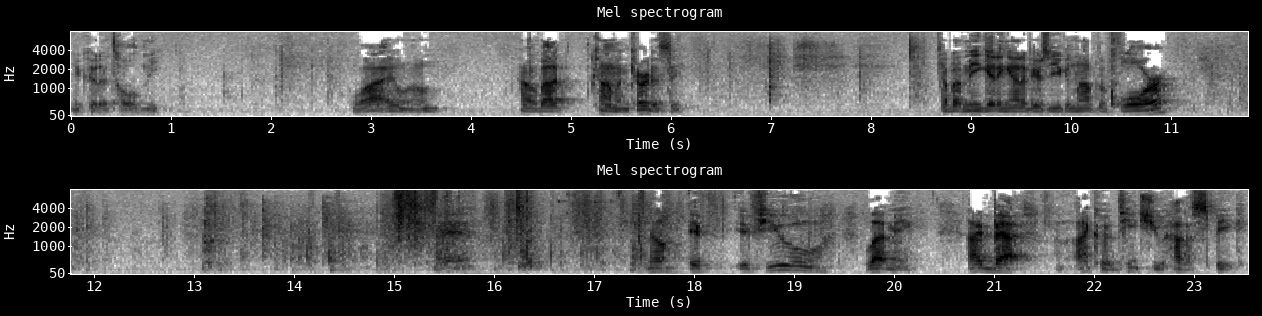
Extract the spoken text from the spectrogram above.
You could have told me. Why? Well, how about common courtesy? How about me getting out of here so you can mop the floor? Man. No, if if you let me, I bet I could teach you how to speak.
